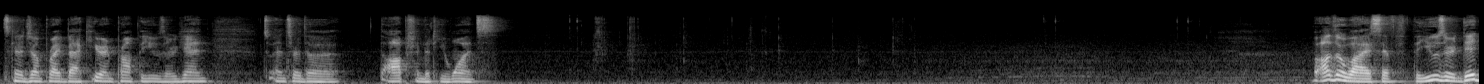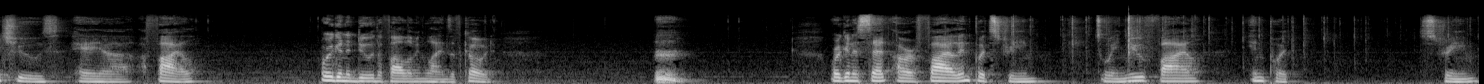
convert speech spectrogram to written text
it's going to jump right back here and prompt the user again to enter the, the option that he wants. But otherwise, if the user did choose a, uh, a file, we're going to do the following lines of code. we're going to set our file input stream to a new file input stream.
